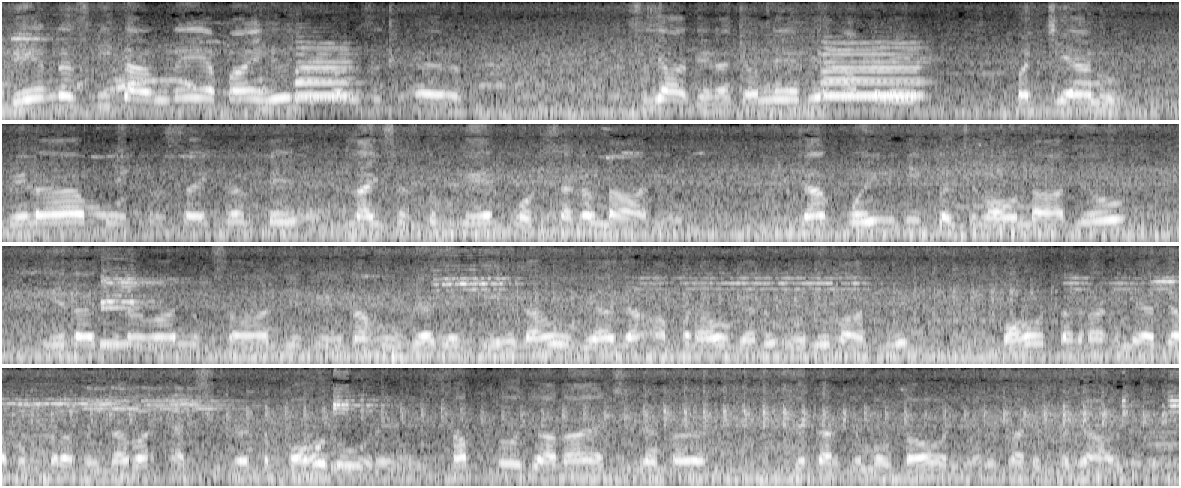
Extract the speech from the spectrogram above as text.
ਅਵੇਅਰਨੈਸ ਵੀ ਕਰਨ ਦੇ ਆਪਾਂ ਇਹੋ ਲੋਕਾਂ ਨੂੰ ਸੁਝ- ਅਹ ਸੁਝਾਅ ਦੇਣਾ ਚਾਹੁੰਦੇ ਆ ਵੀ ਆਪਣੇ ਬੱਚਿਆਂ ਨੂੰ ਬਿਨਾਂ ਮੋਟਰਸਾਈਕਲ ਤੇ ਲਾਇਸੈਂਸ ਤੋਂ ਬਗੈਰ ਮੋਟਰਸਾਈਕਲ ਨਾ ਦਿਓ ਜਾਂ ਕੋਈ ਵੀ ਵਹੀਕਲ ਚਲਾਉਣ ਨਾ ਦਿਓ। ਇਹਦਾ ਜਿਹੜਾ ਵਾ ਨੁਕਸਾਨ ਜੇ ਕਿਸੇ ਦਾ ਹੋ ਗਿਆ ਜੇ ਕਿਸੇ ਦਾ ਹੋ ਗਿਆ ਜਾਂ ਆਪਣਾ ਹੋ ਗਿਆ ਤਾਂ ਉਹਦੇ ਵਾਸਤੇ ਬਹੁਤ ਤਗੜਾ ਖਮਿਆਜਾ ਭੁਗਤਣਾ ਪੈਂਦਾ ਵਾ। ਐਕਸੀਡੈਂਟ ਬਹੁਤ ਹੋ ਰਹੇ ਨੇ। ਸਭ ਤੋਂ ਜ਼ਿਆਦਾ ਐਕਸੀਡੈਂਟ ਦੇ ਕਰਕੇ ਮੌਤਾਂ ਹੋ ਰਹੀਆਂ ਨੇ ਸਾਡੇ ਪੰਜਾਬ ਦੇ ਵਿੱਚ।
